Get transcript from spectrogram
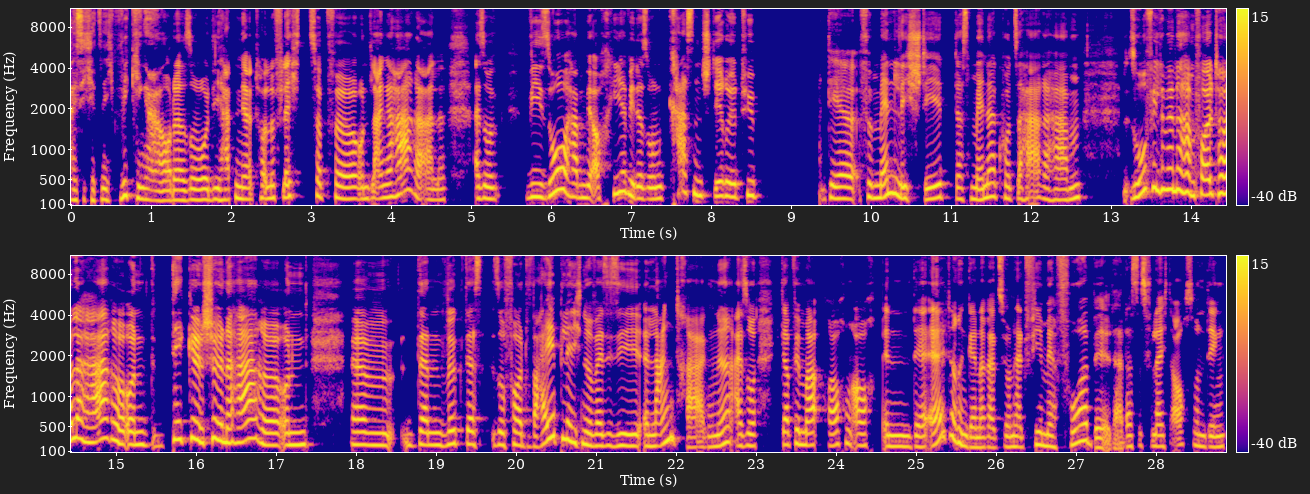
weiß ich jetzt nicht, Wikinger oder so, die hatten ja tolle Flechtzöpfe und lange Haare alle. Also wieso haben wir auch hier wieder so einen krassen Stereotyp der für männlich steht, dass Männer kurze Haare haben. So viele Männer haben voll tolle Haare und dicke, schöne Haare und ähm, dann wirkt das sofort weiblich, nur weil sie sie lang tragen. Ne? Also ich glaube, wir brauchen auch in der älteren Generation halt viel mehr Vorbilder. Das ist vielleicht auch so ein Ding,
